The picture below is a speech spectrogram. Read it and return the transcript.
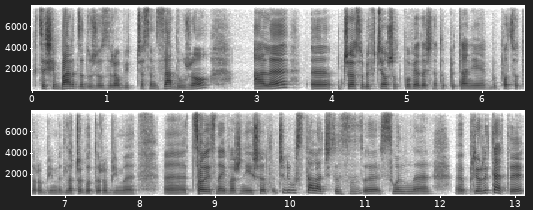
chce się bardzo dużo zrobić, czasem za dużo, ale e, trzeba sobie wciąż odpowiadać na to pytanie, jakby po co to robimy, dlaczego to robimy, e, co jest najważniejsze, czyli ustalać te s- e, słynne priorytety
